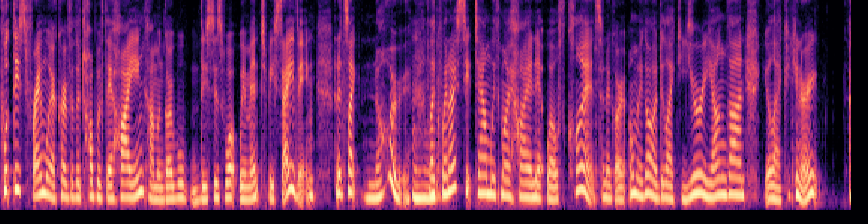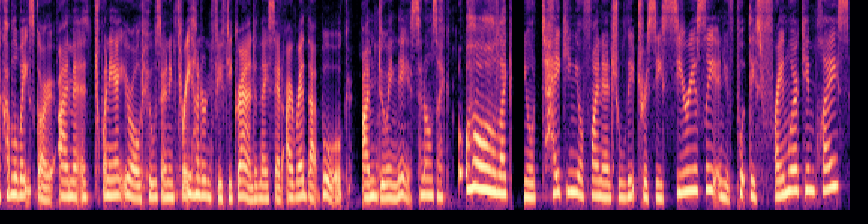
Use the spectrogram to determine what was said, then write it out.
put this framework over the top of their high income and go, well, this is what we're meant to be saving. And it's like, no. Mm. Like when I sit down with my higher net wealth clients and I go, oh my God, like you're a young gun, you're like, you know, a couple of weeks ago, I met a 28 year old who was earning 350 grand, and they said, I read that book, I'm doing this. And I was like, oh, like you're taking your financial literacy seriously and you've put this framework in place.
